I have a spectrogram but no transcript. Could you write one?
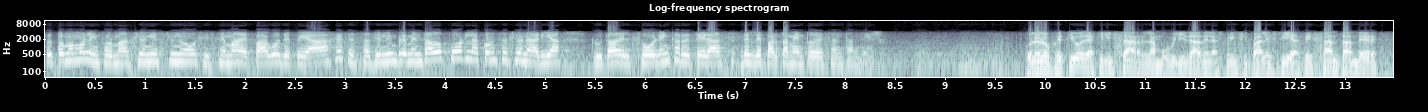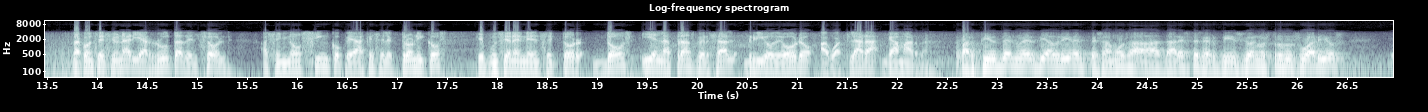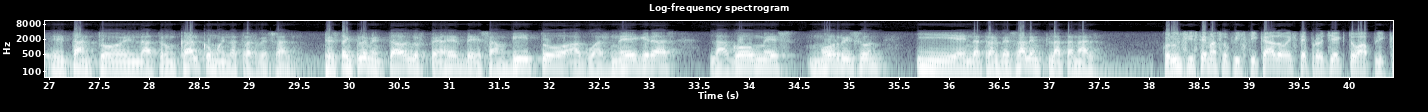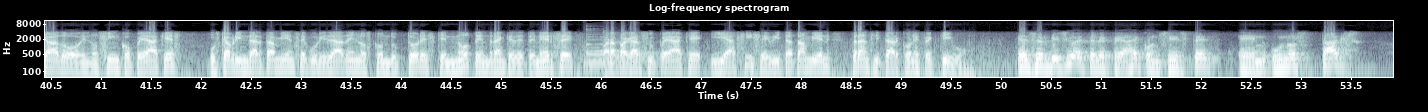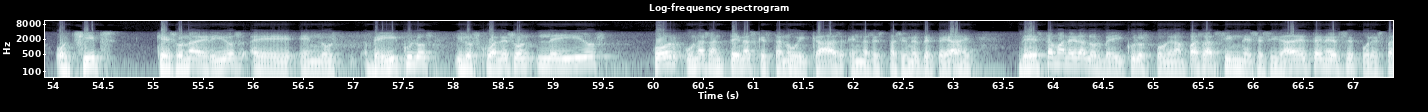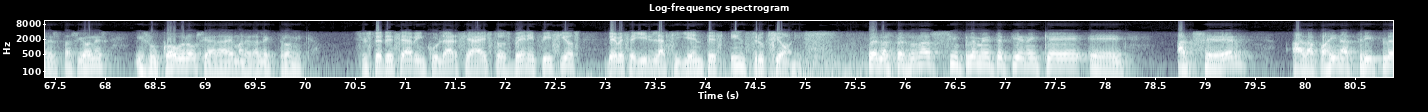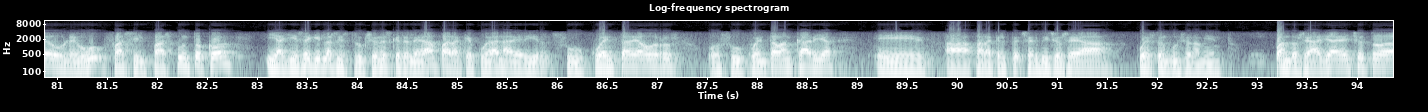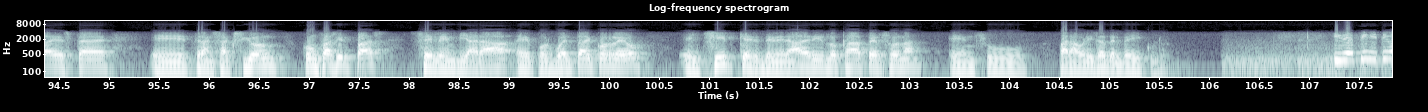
Retomamos la información y es que un nuevo sistema de pagos de peajes está siendo implementado por la concesionaria Ruta del Sol en carreteras del departamento de Santander. Con el objetivo de agilizar la movilidad en las principales vías de Santander, la concesionaria Ruta del Sol asignó cinco peajes electrónicos que funcionan en el sector 2 y en la transversal Río de Oro, Agua Clara, Gamarra. A partir del mes de abril empezamos a dar este servicio a nuestros usuarios, eh, tanto en la troncal como en la transversal. Está implementado en los peajes de San Vito, Aguas Negras, La Gómez, Morrison y en la transversal en Platanal. Con un sistema sofisticado, este proyecto aplicado en los cinco peajes busca brindar también seguridad en los conductores que no tendrán que detenerse para pagar su peaje y así se evita también transitar con efectivo. El servicio de telepeaje consiste en unos tags o chips que son adheridos eh, en los vehículos y los cuales son leídos por unas antenas que están ubicadas en las estaciones de peaje. De esta manera los vehículos podrán pasar sin necesidad de detenerse por estas estaciones y su cobro se hará de manera electrónica. Si usted desea vincularse a estos beneficios, debe seguir las siguientes instrucciones. Pues las personas simplemente tienen que eh, acceder a la página www.facilpaz.com y allí seguir las instrucciones que se le dan para que puedan adherir su cuenta de ahorros o su cuenta bancaria eh, para que el servicio sea puesto en funcionamiento. Cuando se haya hecho toda esta eh, transacción con Fácil se le enviará eh, por vuelta de correo el chip que deberá adherirlo cada persona en su parabrisas del vehículo. Y definitivamente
